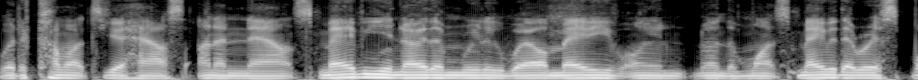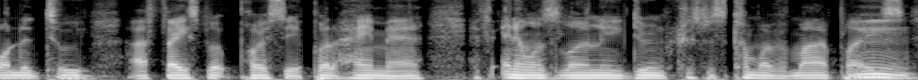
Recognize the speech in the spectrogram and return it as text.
were to come up to your house unannounced, maybe you know them really well, maybe you've only known them once, maybe they responded to a Facebook post that you put, hey man, if anyone's lonely during Christmas, come over my place. Mm.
